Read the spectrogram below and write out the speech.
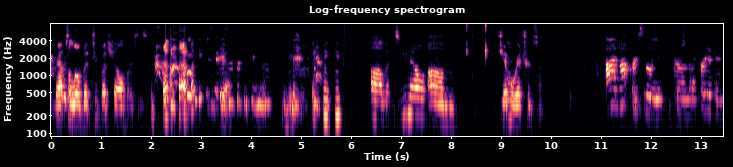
Perhaps a little bit too much Dala horses. is, there, is Yeah. there such a thing? Mhm. um, do you know um, Jim Richardson? Uh, not personally, um, but I've heard of him,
